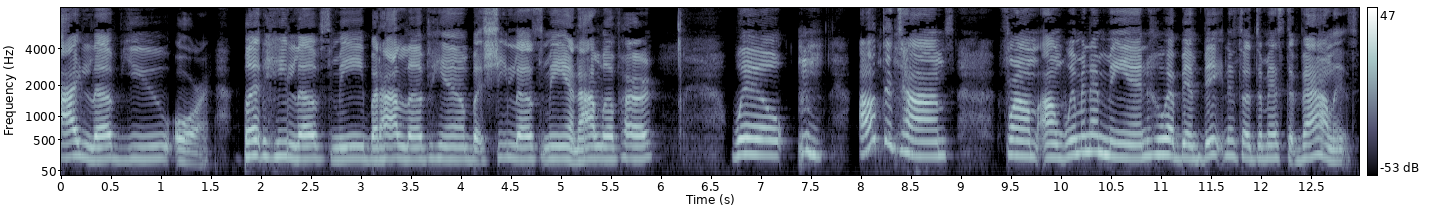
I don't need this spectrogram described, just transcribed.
I love you, or but he loves me, but I love him, but she loves me, and I love her? Well, oftentimes from um, women and men who have been victims of domestic violence,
